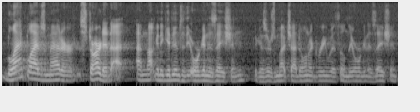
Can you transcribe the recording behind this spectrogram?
Black Lives Matter started, I, I'm not going to get into the organization because there's much I don't agree with on the organization,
